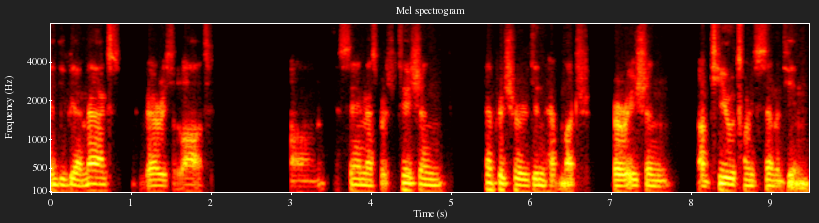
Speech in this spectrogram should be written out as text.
NDVI max varies a lot. Um, same as precipitation, temperature didn't have much variation until 2017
